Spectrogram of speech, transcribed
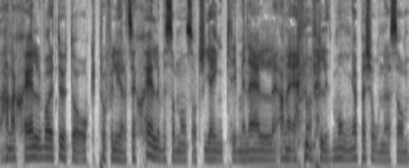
han har själv varit ute och profilerat sig själv som någon sorts gängkriminell. Han är en av väldigt många personer som,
